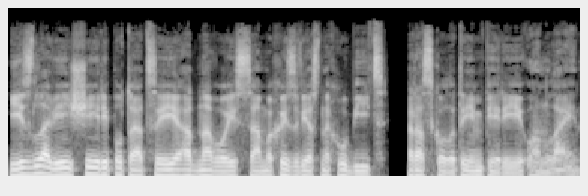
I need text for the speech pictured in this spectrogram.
и зловещей репутацией одного из самых известных убийц расколотой империи онлайн.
